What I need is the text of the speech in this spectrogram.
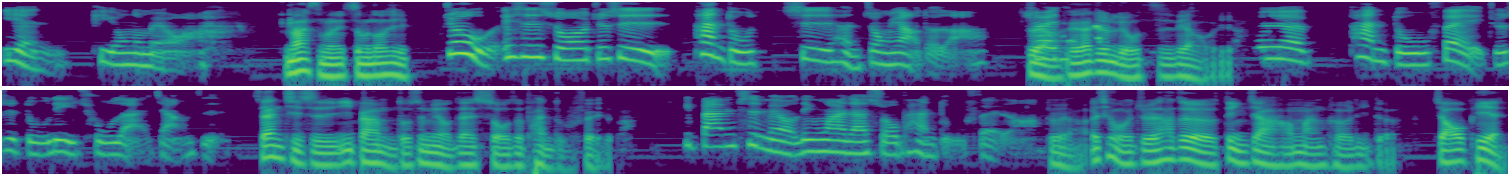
一点屁用都没有啊。那什么什么东西？就我意思是说，就是判读是很重要的啦，所以可是他就留资料而已啊。就是判读费就是独立出来这样子，但其实一般我们都是没有在收这判读费的吧？一般是没有另外在收判读费啦。对啊，而且我觉得它这个定价好像蛮合理的，胶片，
